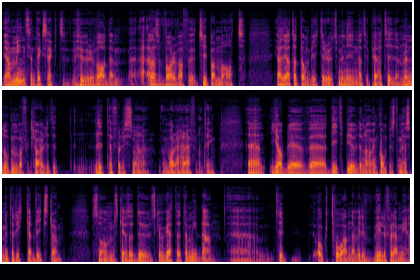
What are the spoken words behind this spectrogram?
jag minns inte exakt hur det var, den, alltså vad det var för typ av mat. Jag hade att de byter ut menyerna typ hela tiden, men låt mig bara förklara lite, lite för lyssnarna vad det här är för någonting. Eh, Jag blev eh, ditbjuden av en kompis till mig som heter Rickard Wikström som skrev så att du, ska vi gå och äta middag? Eh, typ, och två andra ville, ville följa med.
